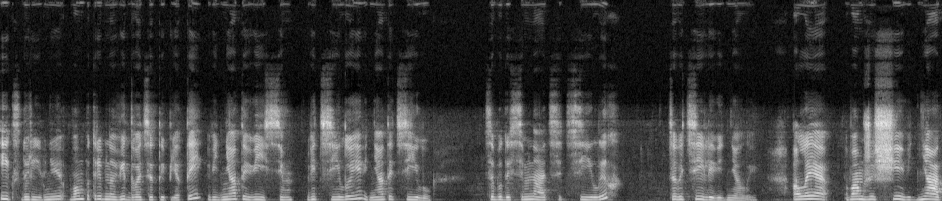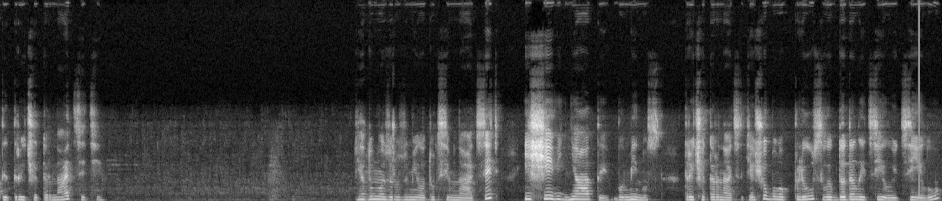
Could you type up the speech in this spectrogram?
Х дорівнює, вам потрібно від 25 відняти 8, від цілої відняти цілу. Це буде 17 цілих, це ви цілі відняли. Але вам же ще відняти 3,14. Я думаю, зрозуміло, тут 17. І ще відняти, бо мінус 3,14. Якщо було б плюс, ви б додали цілу і цілу,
